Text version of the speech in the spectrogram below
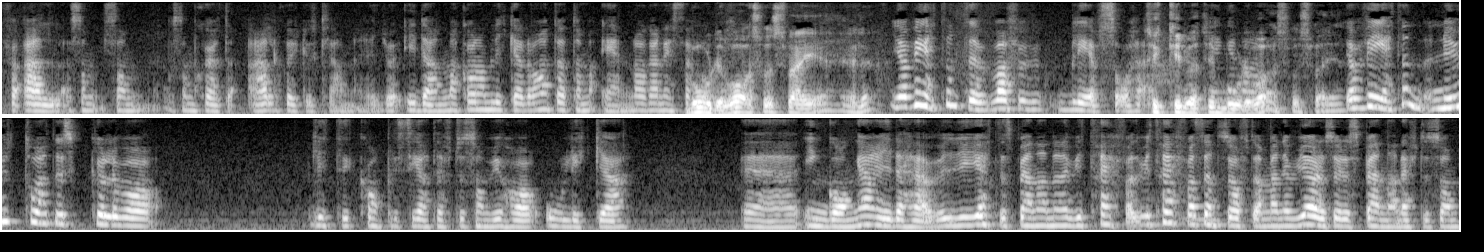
för alla som, som, som sköter all sjukhusclowneri. Och I Danmark har de likadant att de har en organisation. Borde vara så i Sverige, eller? Jag vet inte varför det blev så här. Tycker du att det Ingen borde vara så i Sverige? Jag vet inte. Nu tror jag att det skulle vara lite komplicerat eftersom vi har olika eh, ingångar i det här. Det är jättespännande när vi träffas. Vi träffas inte så ofta men när vi gör det så är det spännande eftersom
